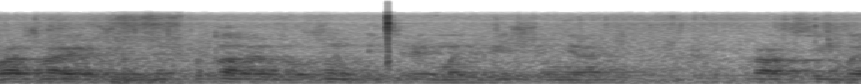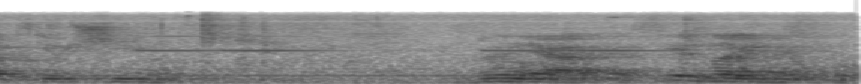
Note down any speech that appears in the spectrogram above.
Вважаю, що депутати повинні підтримати рішення фракції Батьківщини. Всі знають другу.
